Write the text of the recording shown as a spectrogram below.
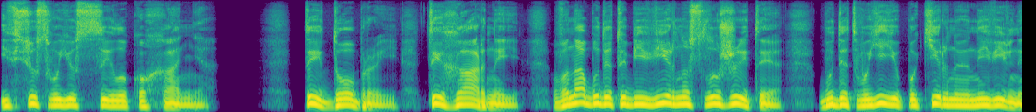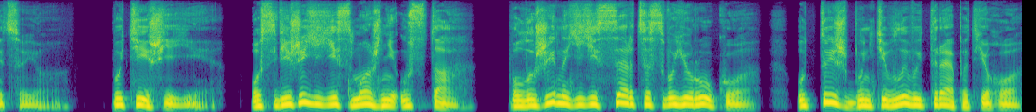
і всю свою силу кохання. Ти добрий, ти гарний, вона буде тобі вірно служити, буде твоєю покірною невільницею. Потіш її, освіжи її смажні уста, положи на її серце свою руку, утиш бунтівливий трепет його,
